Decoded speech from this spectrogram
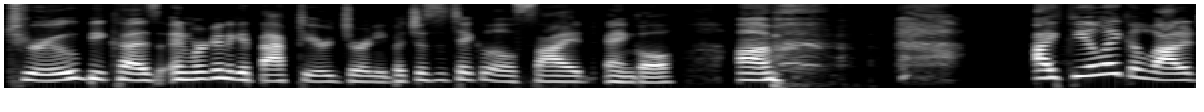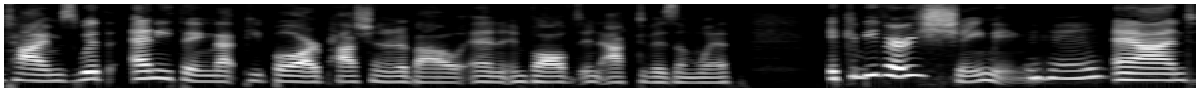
true because, and we're going to get back to your journey, but just to take a little side angle, um, I feel like a lot of times with anything that people are passionate about and involved in activism with, it can be very shaming. Mm-hmm. And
